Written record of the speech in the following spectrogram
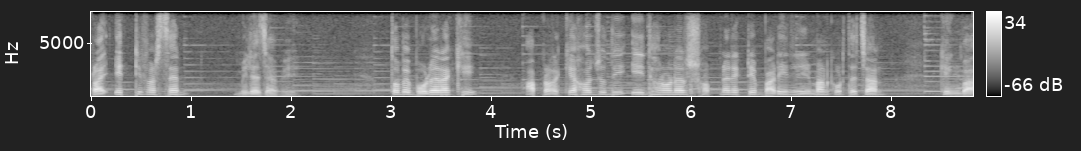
প্রায় এইট্টি পারসেন্ট মিলে যাবে। তবে বলে রাখি, আপনারা কেহ যদি এই ধরনের স্বপ্নের একটি বাড়ি নির্মাণ করতে চান কিংবা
